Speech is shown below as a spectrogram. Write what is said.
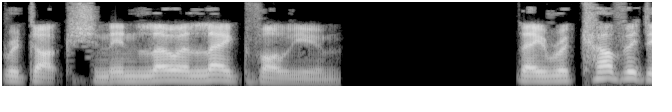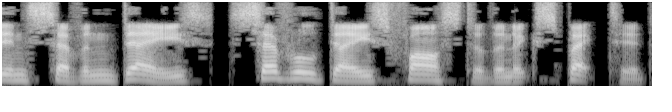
reduction in lower leg volume. They recovered in seven days, several days faster than expected.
